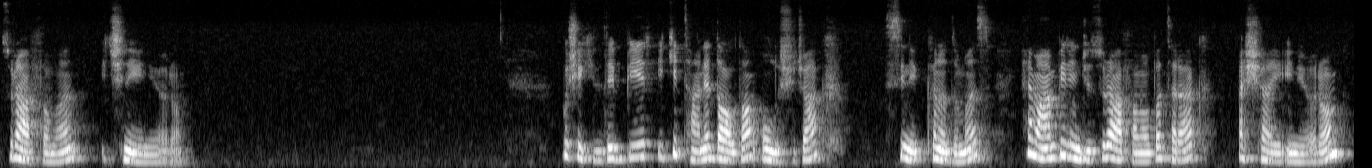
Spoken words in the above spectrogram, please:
Zürafamın içine iniyorum. Bu şekilde bir iki tane daldan oluşacak sinek kanadımız. Hemen birinci zürafama batarak aşağıya iniyorum.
